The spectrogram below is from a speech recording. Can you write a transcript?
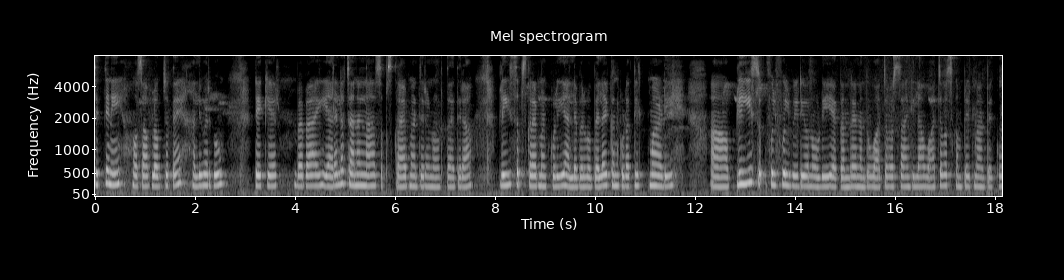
ಸಿಗ್ತೀನಿ ಹೊಸ ವ್ಲಾಗ್ ಜೊತೆ ಅಲ್ಲಿವರೆಗೂ. ಟೇಕ್ ಕೇರ್ ಬಾಯ್ ಬಾಯ್ ಯಾರೆಲ್ಲ ಚಾನಲ್ನ ಸಬ್ಸ್ಕ್ರೈಬ್ ಮಾಡ್ತೀರಾ ನೋಡ್ತಾ ಇದ್ದೀರಾ ಪ್ಲೀಸ್ ಸಬ್ಸ್ಕ್ರೈಬ್ ಮಾಡ್ಕೊಳ್ಳಿ. ಅಲ್ಲೇ ಬರುವ ಬೆಲ್ಲೈಕನ್ ಕೂಡ ಕ್ಲಿಕ್ ಮಾಡಿ. ಪ್ಲೀಸ್ ಫುಲ್ ಫುಲ್ ವಿಡಿಯೋ ನೋಡಿ, ಯಾಕಂದರೆ ನಂದು ವಾಚ್ ಅವರ್ಸ್ ಆಗಿಲ್ಲ ವಾಚ್ ಅವರ್ಸ್ ಕಂಪ್ಲೀಟ್ ಮಾಡಬೇಕು.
